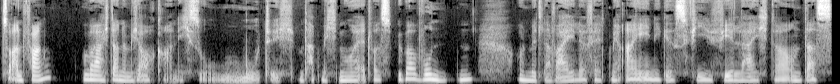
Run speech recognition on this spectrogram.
zu Anfang war ich da nämlich auch gar nicht so mutig und habe mich nur etwas überwunden und mittlerweile fällt mir einiges viel, viel leichter und das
